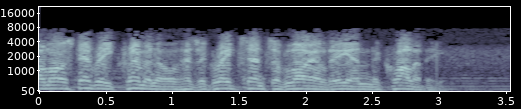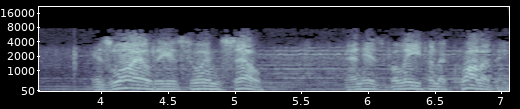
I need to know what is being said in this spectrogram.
Almost every criminal has a great sense of loyalty and equality. His loyalty is to himself, and his belief in equality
